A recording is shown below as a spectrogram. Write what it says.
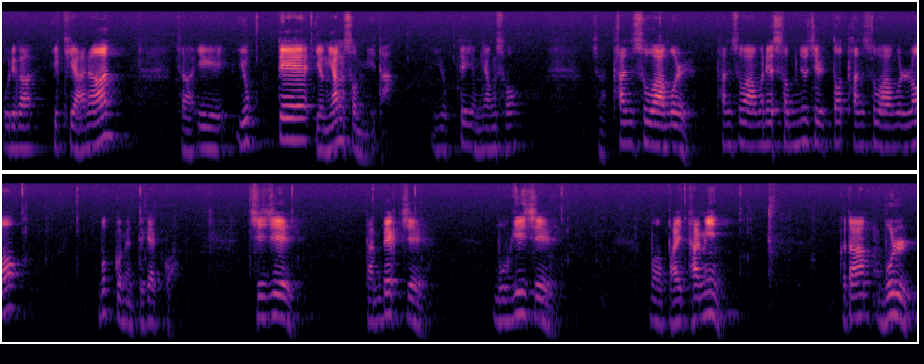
우리가 익히 아는 자, 이 6대 영양소입니다. 6대 영양소. 자, 탄수화물, 탄수화물의 섬유질도 탄수화물로 묶으면 되겠고 지질, 단백질, 무기질, 뭐 바이타민, 그 다음 물.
